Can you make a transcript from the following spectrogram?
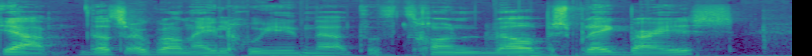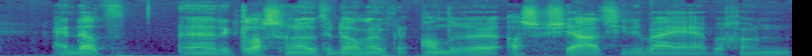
Ja, dat is ook wel een hele goede inderdaad. Dat het gewoon wel bespreekbaar is. En dat uh, de klasgenoten dan ook een andere associatie erbij hebben. Gewoon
